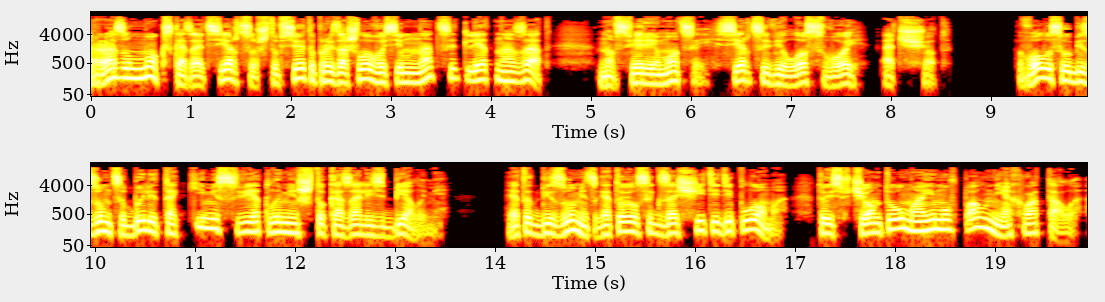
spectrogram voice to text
Разум мог сказать сердцу, что все это произошло 18 лет назад, но в сфере эмоций сердце вело свой отсчет. Волосы у безумца были такими светлыми, что казались белыми. Этот безумец готовился к защите диплома, то есть в чем-то ума ему вполне хватало.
